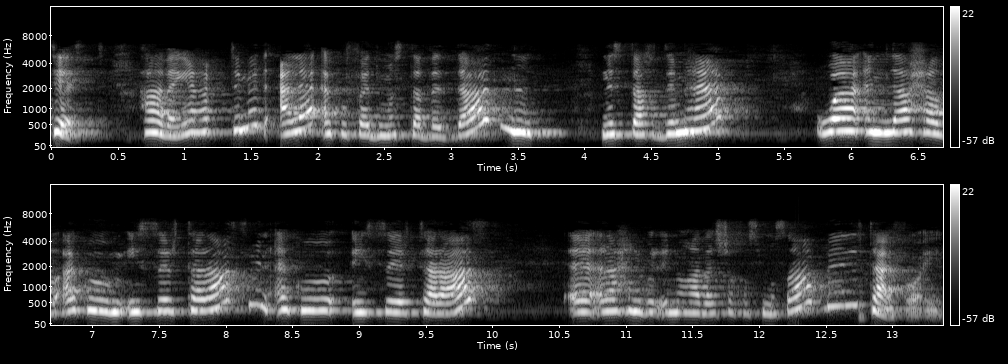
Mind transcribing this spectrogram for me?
test. هذا يعتمد على أكو فد مستضدات نستخدمها ونلاحظ أكو يصير تراص من أكو يصير تراص. آه راح نقول إنه هذا الشخص مصاب بالتايفويد.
